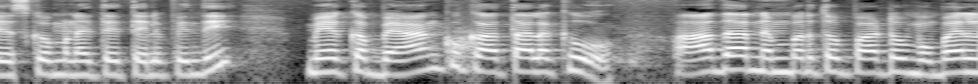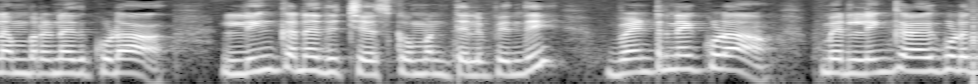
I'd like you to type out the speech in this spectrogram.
చేసుకోమని అయితే తెలిపింది. మీ యొక్క బ్యాంకు ఖాతాలకు ఆధార్ నెంబర్తో పాటు మొబైల్ నెంబర్ అనేది కూడా లింక్ అనేది చేసుకోమని తెలిపింది. వెంటనే కూడా మీరు లింక్ అనేది కూడా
